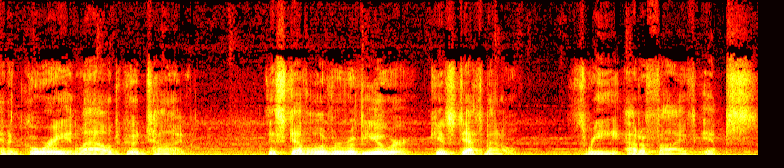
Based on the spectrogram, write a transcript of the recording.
and a gory, loud, good time. This devil of a reviewer gives death metal 3 out of 5 imps.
